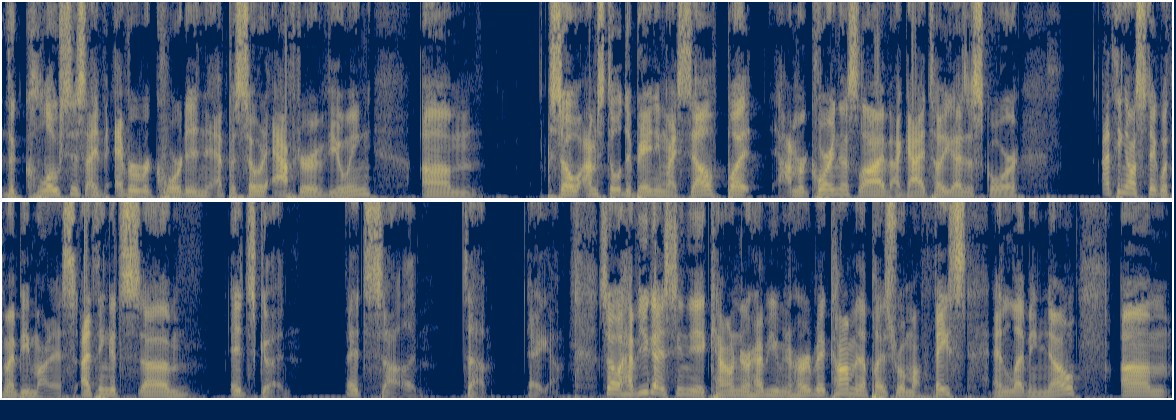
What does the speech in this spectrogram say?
the closest I've ever recorded an episode after a viewing. Um, so I'm still debating myself, but I'm recording this live. I gotta tell you guys a score. I think I'll stick with my B minus. I think it's um, it's good. It's solid. So there you go. So, have you guys seen the Accountant have you even heard of it? Comment that place roll my face and let me know. Um,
